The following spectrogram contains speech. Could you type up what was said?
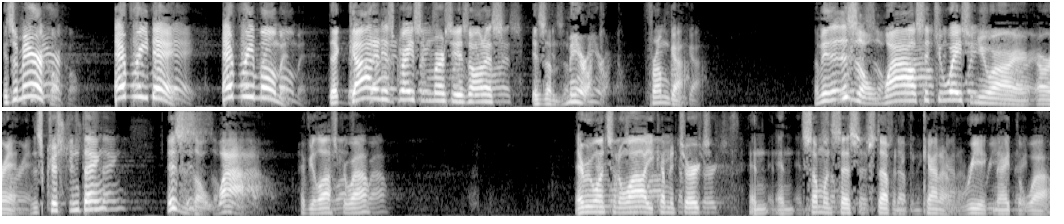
It's a miracle. Every day, every moment that God in His grace and mercy is on us is a miracle from God. I mean, this is a wow situation you are, are in. This Christian thing, this is a wow. Have you lost your wow? Every once in a while, you come to church and, and someone says some stuff and it can kind of reignite the wow.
